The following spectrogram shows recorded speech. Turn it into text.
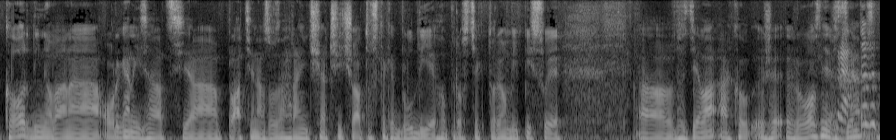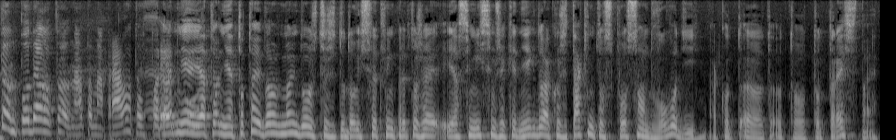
koordinovaná organizácia platená zo zahraničia, či čo, a to sú také blúdy jeho proste, ktoré on vypisuje vzdela, ako, že rôzne vzdela... to, že to on podal, to na to má právo, to je v poriadku? Nie, ja to, nie, toto je veľmi dôležité, že to dovysvetlím, pretože ja si myslím, že keď niekto akože takýmto spôsobom dôvodí ako to, to, to, to trestné,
